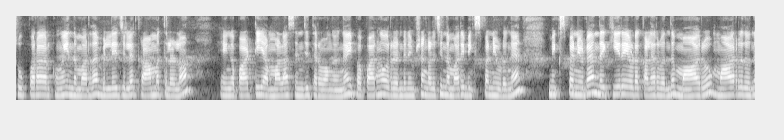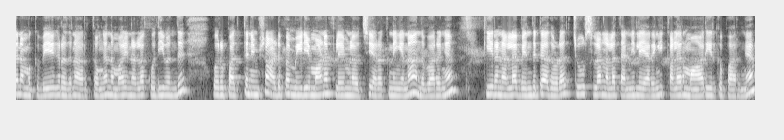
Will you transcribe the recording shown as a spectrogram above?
சூப்பராக இருக்குங்க. இந்த மாதிரி தான் வில்லேஜில் கிராமத்துலலாம் எங்கள் பாட்டி அம்மாலாம் செஞ்சு தருவாங்கங்க. இப்போ பாருங்கள் ஒரு ரெண்டு நிமிஷம் கழித்து இந்த மாதிரி மிக்ஸ் பண்ணி விடுங்க. மிக்ஸ் பண்ணிவிட்டா அந்த கீரையோட கலர் வந்து மாறும். மாறுறது வந்து நமக்கு வேகிறதுன்னு அர்த்தங்க. இந்த மாதிரி நல்லா கொதி வந்து ஒரு பத்து நிமிஷம் அடுப்பை மீடியமான ஃப்ளேமில் வச்சு இறக்குனீங்கன்னா அந்த பாருங்கள் கீரை நல்லா வெந்துட்டு அதோட ஜூஸ்லாம் நல்லா தண்ணியில் இறங்கி கலர் மாறி இருக்குது பாருங்கள்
